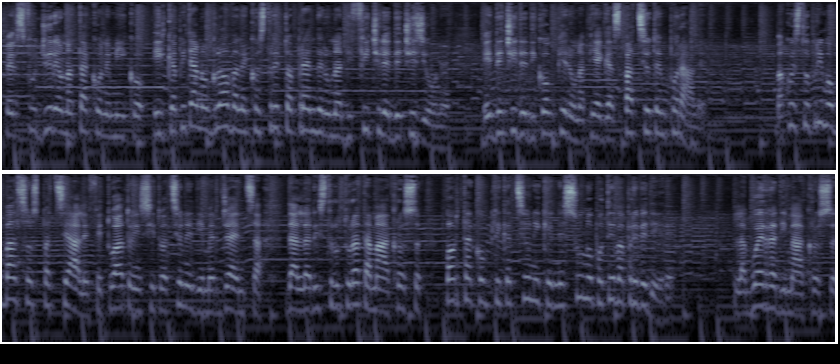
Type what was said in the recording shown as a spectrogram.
Per sfuggire a un attacco nemico, il capitano Global è costretto a prendere una difficile decisione e decide di compiere una piega spazio-temporale. Ma questo primo balzo spaziale effettuato in situazione di emergenza dalla ristrutturata Macros porta a complicazioni che nessuno poteva prevedere. La guerra di Macros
